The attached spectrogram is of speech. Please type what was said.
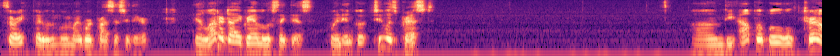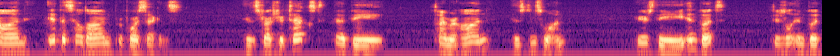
Sorry, I don't my word processor there. In a ladder diagram, it looks like this. When input 2 is pressed, um, the output will turn on if it's held on for 4 seconds. In structured text, that would be timer on, instance 1. Here's the input, digital input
